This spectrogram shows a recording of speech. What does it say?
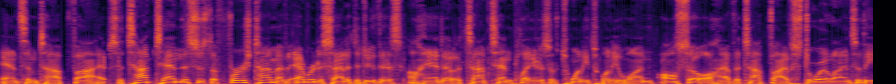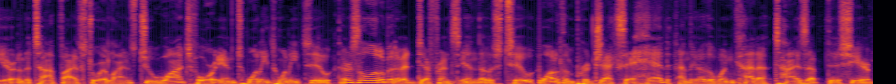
and some top 5s. The top 10, this is the first time I've ever decided to do this. I'll hand out a top 10 players of 2021. Also, I'll have the top 5 storylines of the year and the top 5 storylines to watch for in 2022. There's a little bit of a difference in those two. One of them projects ahead and the other one kind of ties up this year.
